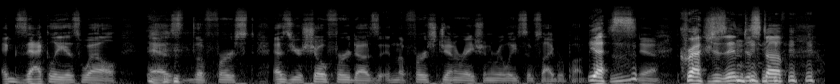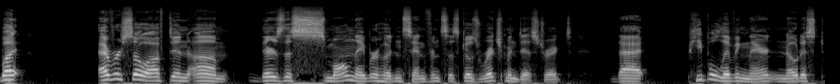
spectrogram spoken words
exactly as well as the first as your chauffeur does in the first generation release of Cyberpunk. yes, Yeah. crashes into stuff, but ever so often, um, there's this small neighborhood in San Francisco's Richmond district that people living there noticed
